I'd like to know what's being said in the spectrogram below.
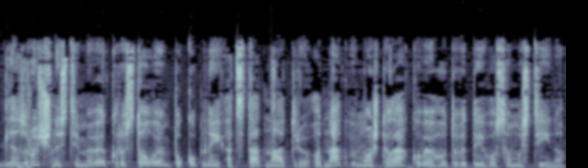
Для зручності ми використовуємо покупний ацтат натрію, однак ви можете легко виготовити його самостійно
